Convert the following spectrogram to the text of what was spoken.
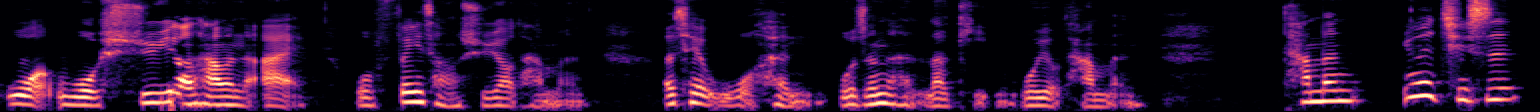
我我需要他们的爱，我非常需要他们，而且我很我真的很 lucky，我有他们。他们因为其实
